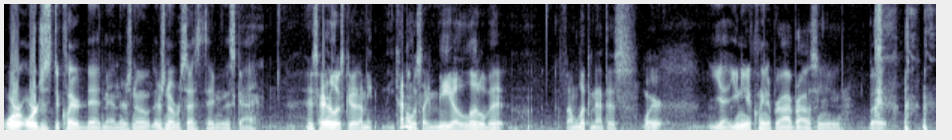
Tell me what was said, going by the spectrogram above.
or or just declared dead, man. There's no there's no resuscitating this guy. His hair looks good. I mean, he kind of looks like me a little bit. If I'm looking at this. Where, yeah, you need to clean up your eyebrows, you but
